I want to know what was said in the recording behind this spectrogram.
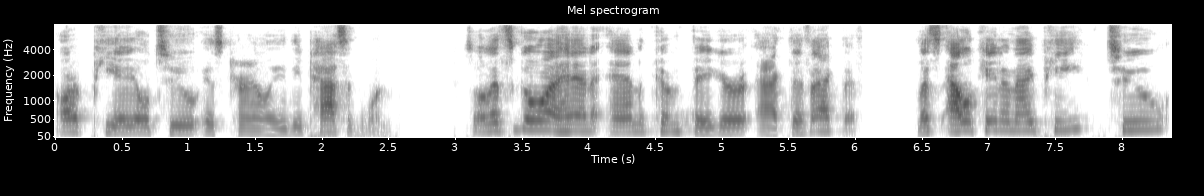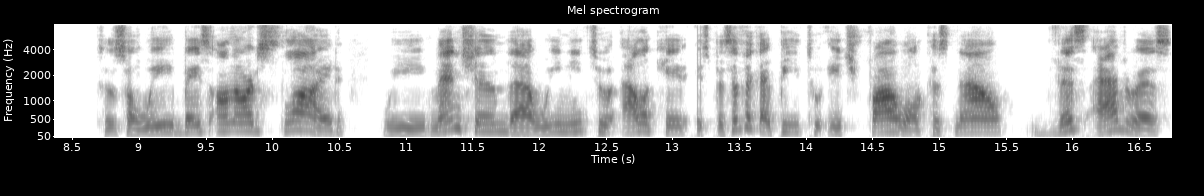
our PA02 is currently the passive one. So let's go ahead and configure active active. Let's allocate an IP to, so we, based on our slide, we mentioned that we need to allocate a specific IP to each firewall because now this address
